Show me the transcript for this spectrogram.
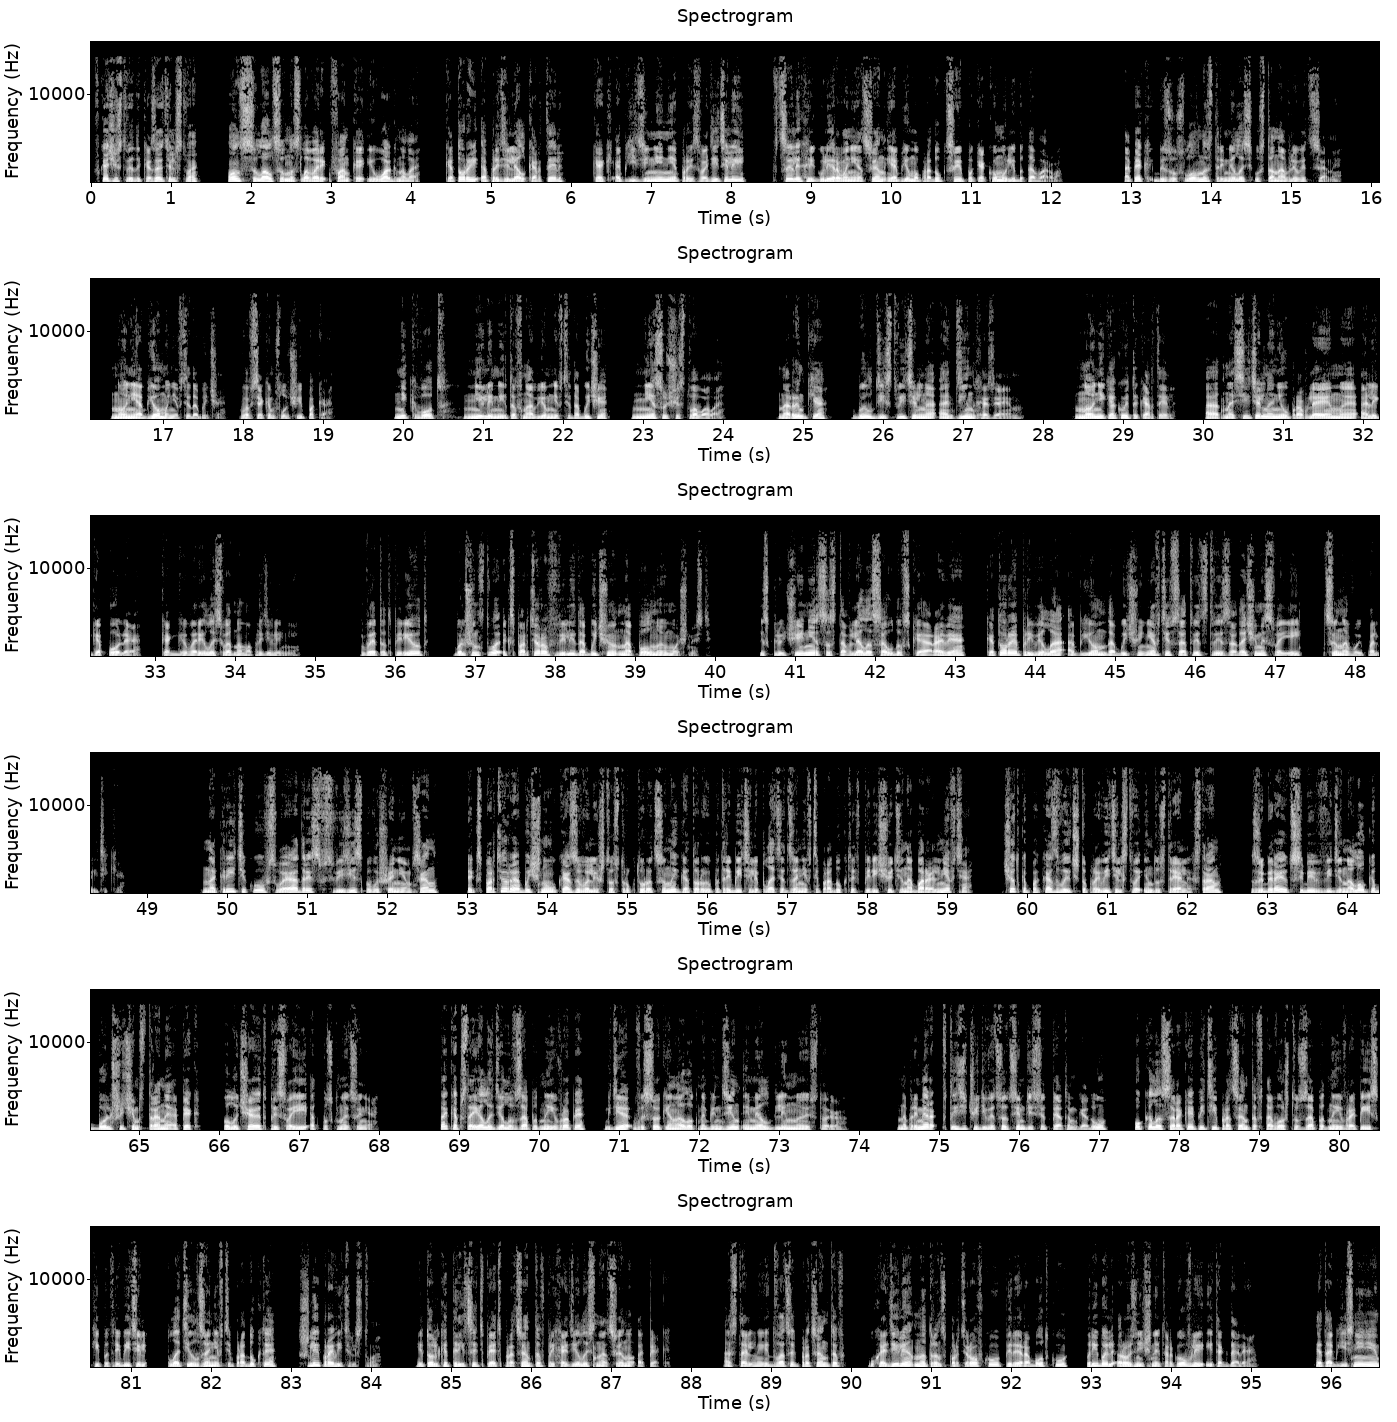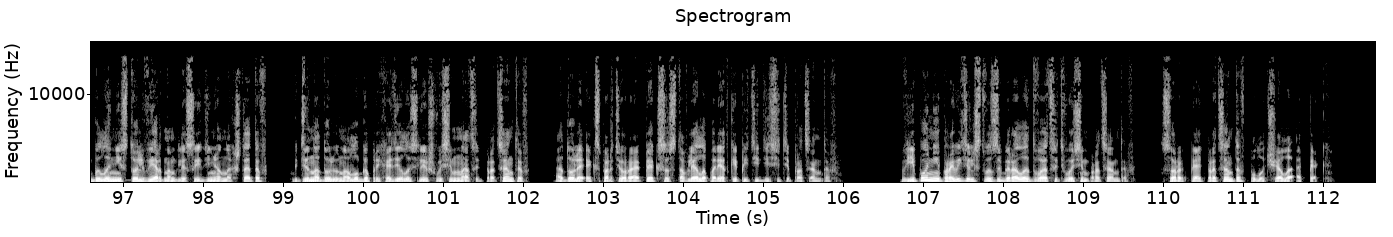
В качестве доказательства он ссылался на словарь Фанка и Уагнала, который определял картель как объединение производителей в целях регулирования цен и объема продукции по какому-либо товару. ОПЕК, безусловно, стремилась устанавливать цены. Но не объемы нефтедобычи, во всяком случае пока. Ни квот, ни лимитов на объем нефтедобычи не существовало. На рынке был действительно один хозяин. Но не какой-то картель, а относительно неуправляемое олигополия, как говорилось в одном определении. В этот период большинство экспортеров вели добычу на полную мощность. Исключение составляла Саудовская Аравия, которая привела объем добычи нефти в соответствии с задачами своей ценовой политики. На критику в свой адрес в связи с повышением цен экспортеры обычно указывали, что структура цены, которую потребители платят за нефтепродукты в пересчете на баррель нефти, четко показывает, что правительства индустриальных стран забирают себе в виде налога больше, чем страны ОПЕК получают при своей отпускной цене. Так обстояло дело в Западной Европе, где высокий налог на бензин имел длинную историю. Например, в 1975 году около 45% того, что западноевропейский потребитель платил за нефтепродукты, шли правительству, и только 35% приходилось на цену ОПЕК. Остальные 20% уходили на транспортировку, переработку, прибыль розничной торговли и так далее. Это объяснение было не столь верным для Соединенных Штатов, где на долю налога приходилось лишь 18%, а доля экспортера ОПЕК составляла порядка 50%. В Японии правительство забирало 28%, 45% получало ОПЕК.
